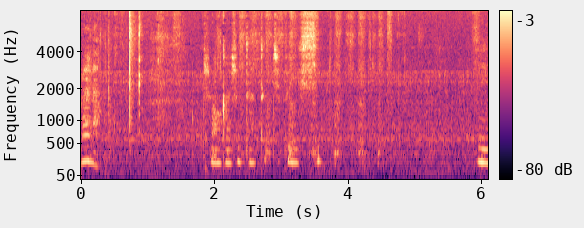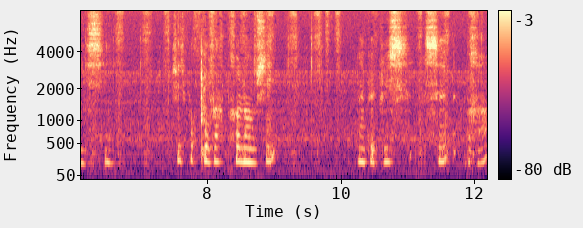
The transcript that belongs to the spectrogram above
Voilà. Je en rajoute un tout petit peu ici. Et ici. Juste pour pouvoir prolonger un peu plus ce bras.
